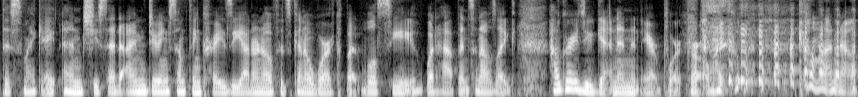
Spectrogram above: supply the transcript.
this is my gate. And she said i'm doing something crazy. I don't know if it's going to work but we'll see what happens. And i was like how crazy are you getting in an airport girl? Like on now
